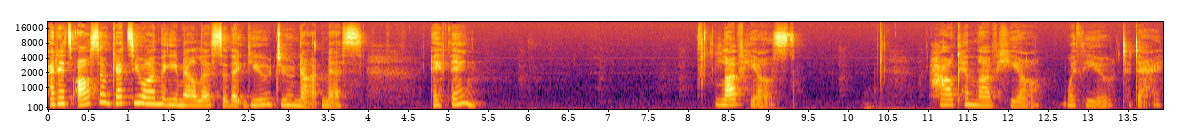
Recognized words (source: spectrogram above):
And it also gets you on the email list so that you do not miss a thing. Love heals. How can love heal with you today?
